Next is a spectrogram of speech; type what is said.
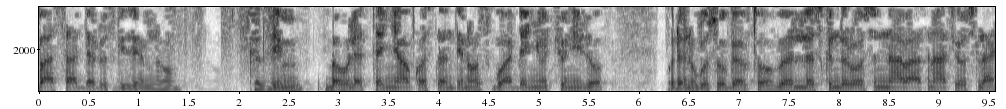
ባሳደዱት ጊዜም ነው። ከዚህም በሁለተኛው ቆስጠንጢኖስ ጓደኞቹን ይዞ ወደ ንጉሱ ገብቶ በእለእስክንድሮስና በአትናቴዎስ ላይ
